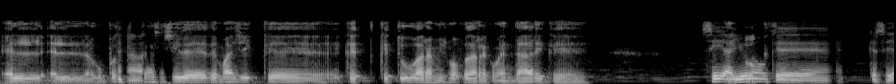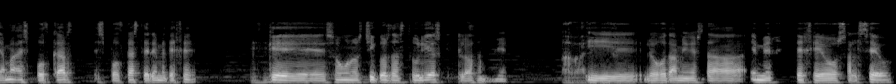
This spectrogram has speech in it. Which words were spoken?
El, el, ¿Algún podcast así de, de Magic que, que, que tú ahora mismo puedas recomendar y que... Sí, hay uno que, que se llama Spodcast, Spodcaster MTG, que son unos chicos de Asturias que lo hacen muy bien. Ah, vale. Y luego también está MTGO Salseo,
